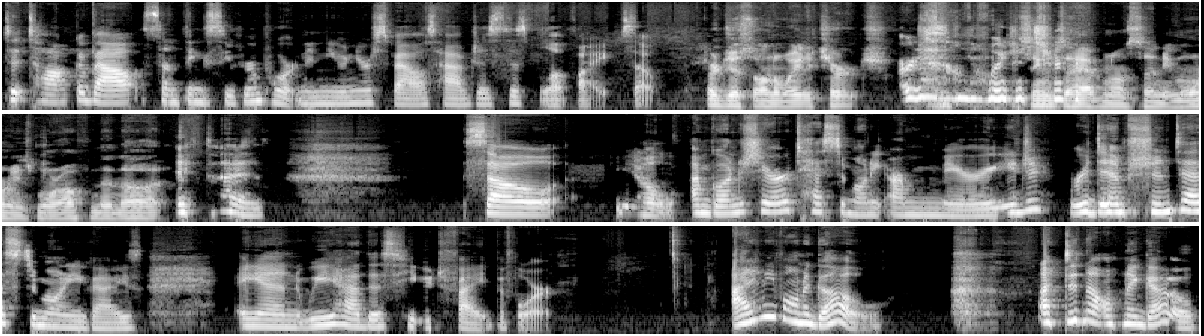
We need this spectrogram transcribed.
to talk about something super important, and you and your spouse have just this blow up fight. So, Or just on the way to church. or just on the way to church. Seems church. to happen on Sunday mornings more often than not. It does. So, you know, I'm going to share our testimony, our marriage redemption testimony, you guys. And we had this huge fight before. I didn't even want to go. I did not want to go,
